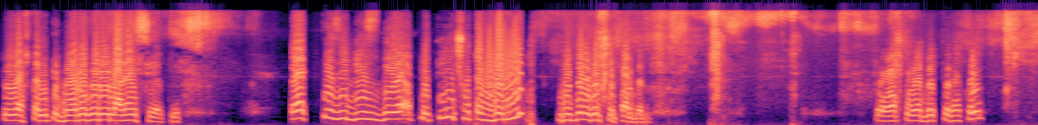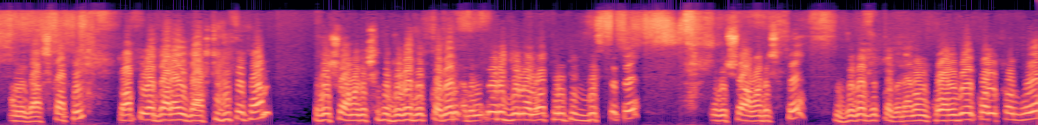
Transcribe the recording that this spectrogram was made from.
তো এই গাছটা আমি একটু ঘন করে লাগাইছি আর কি। এক কেজি বীজ দিয়ে আপনি তিন শতক জমি রোপণ করতে পারবেন। তো আপনারা দেখতে থাকুন, আমি গাছ কাটি। তো আপনারা যারা এই গাছটি দিতে চান, অবশ্যই আমাদের সাথে যোগাযোগ করবেন এবং অরিজিনাল অথেন্টিক বীজ পেতে অবশ্যই আমাদের সাথে যোগাযোগ করবেন এবং কল দিয়ে কনফার্ম হয়ে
